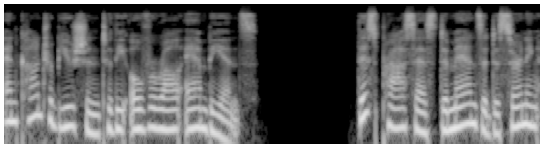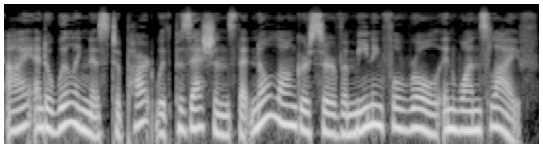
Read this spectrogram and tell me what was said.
and contribution to the overall ambience. This process demands a discerning eye and a willingness to part with possessions that no longer serve a meaningful role in one's life.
